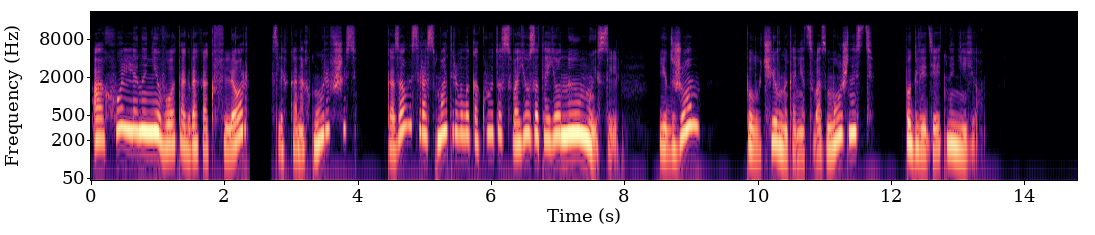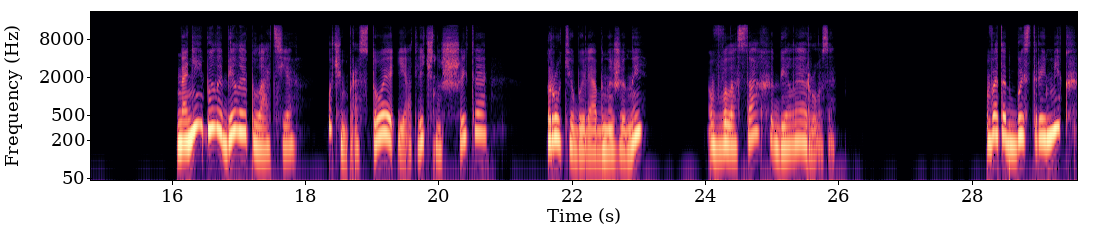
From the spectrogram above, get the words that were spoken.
а Холли на него, тогда как Флёр, слегка нахмурившись, казалось, рассматривала какую-то свою затаённую мысль, и Джон получил, наконец, возможность поглядеть на неё. На ней было белое платье, очень простое и отлично сшитое, Руки были обнажены, в волосах белая роза. В этот быстрый миг,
